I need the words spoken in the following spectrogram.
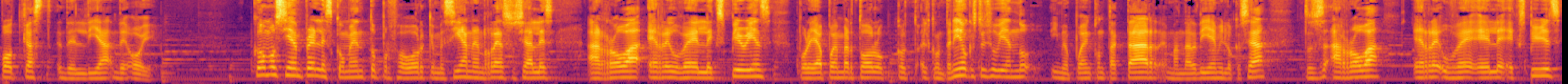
podcast del día de hoy. Como siempre les comento por favor que me sigan en redes sociales arroba RVL Experience. Por allá pueden ver todo el contenido que estoy subiendo y me pueden contactar, mandar DM y lo que sea. Entonces, arroba RVL Experience.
